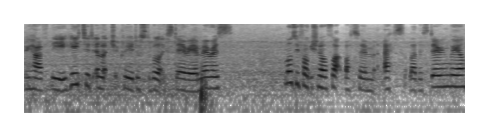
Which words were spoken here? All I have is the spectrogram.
we have the heated electrically adjustable exterior mirrors, multifunctional flat bottom S leather steering wheel,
